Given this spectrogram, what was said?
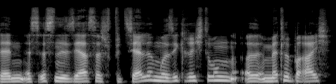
denn es ist eine sehr, sehr spezielle Musikrichtung äh, im Metal-Bereich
